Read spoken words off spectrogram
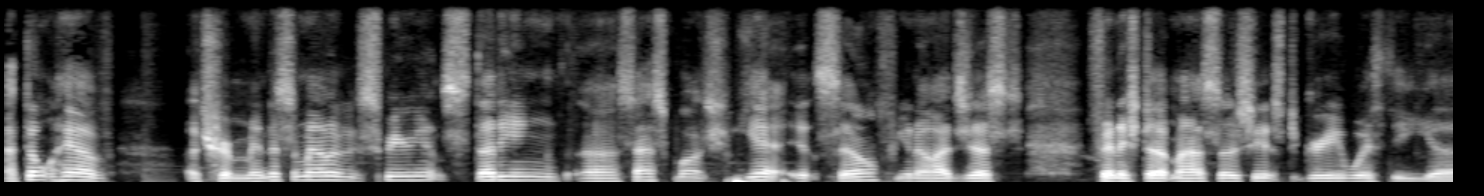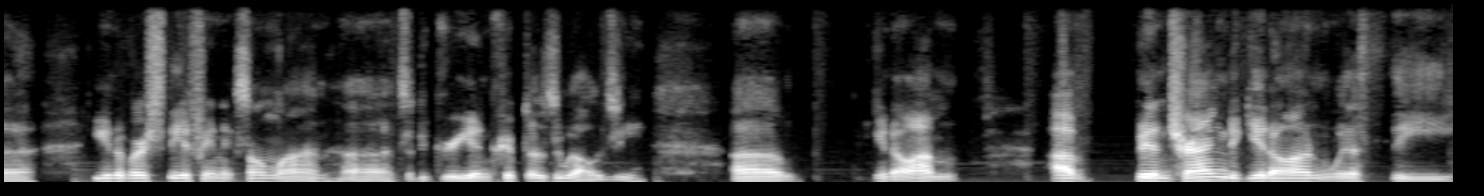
I don't have a tremendous amount of experience studying uh, Sasquatch yet itself. You know, I just finished up my associate's degree with the uh, University of Phoenix Online. Uh, it's a degree in cryptozoology. Um, you know, I'm, I've been trying to get on with the,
